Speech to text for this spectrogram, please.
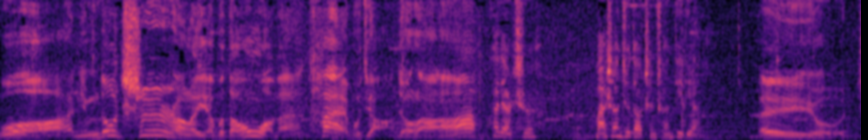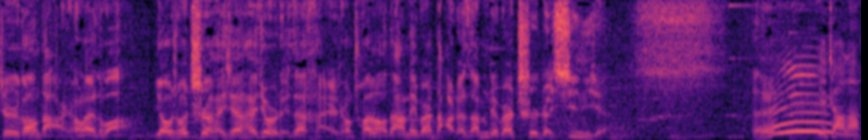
哇，你们都吃上了也不等我们，太不讲究了啊！快点吃，马上就到沉船地点了。哎呦，这是刚打上来的吧？要说吃海鲜，还就是得在海上，船老大那边打着，咱们这边吃着新鲜。哎，别找了，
